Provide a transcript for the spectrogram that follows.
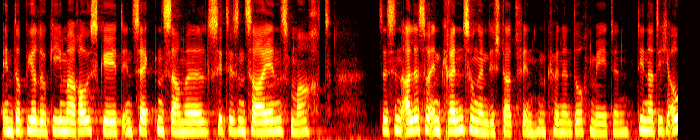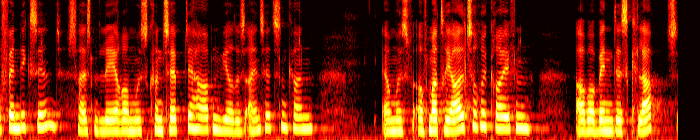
in der Biologie mal rausgeht, Insekten sammelt, Citizen Science macht. Das sind alles so Entgrenzungen, die stattfinden können durch Medien, die natürlich aufwendig sind. Das heißt, ein Lehrer muss Konzepte haben, wie er das einsetzen kann. Er muss auf Material zurückgreifen aber wenn das klappt,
